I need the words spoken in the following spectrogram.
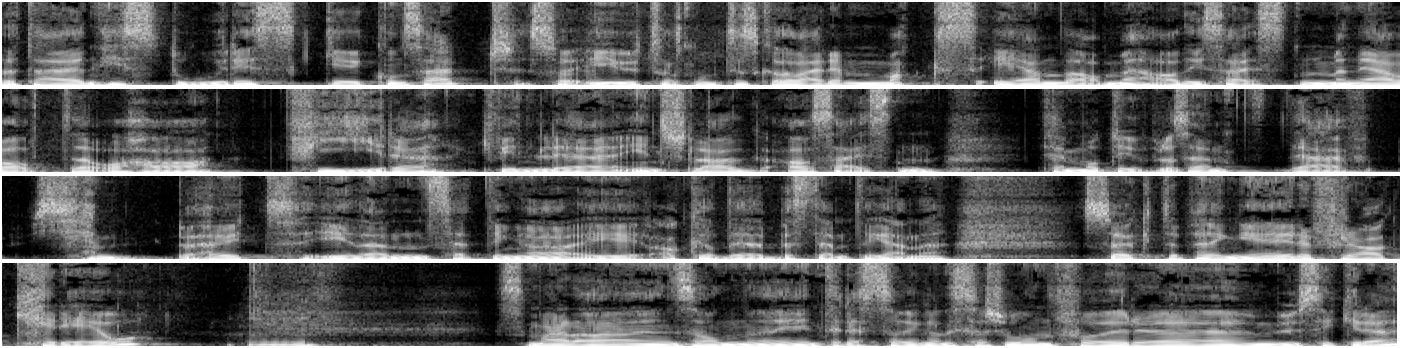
Dette er en historisk eh, konsert, så i utgangspunktet skal det være maks én dame av de 16, men jeg valgte å ha fire kvinnelige innslag av 16. 25% det er kjempehøyt i den settinga, i akkurat det bestemte greiene. Søkte penger fra Creo, som er da en sånn interesseorganisasjon for uh, musikere.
